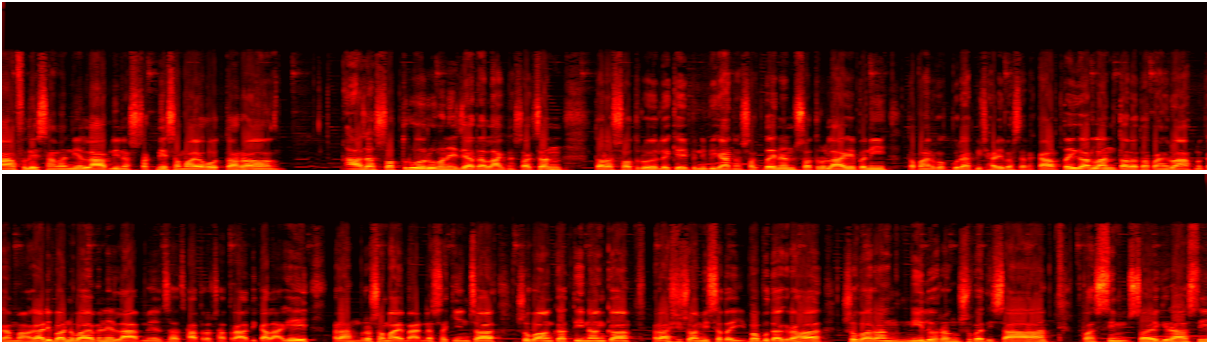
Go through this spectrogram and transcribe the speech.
आफूले सामान्य लाभ लिन सक्ने समय हो तर आज शत्रुहरू पनि ज्यादा लाग्न सक्छन् तर शत्रुहरूले केही पनि बिगार्न सक्दैनन्। शत्रु लागे पनि तपाईँहरूको कुरा पछाडि बसेर काट्दै गर्लान् तर तपाईँहरू आफ्नो काममा अगाडि बढ्नुभयो भने लाभ मिल्छ। छात्र छात्र आदिका लागि राम्रो समय बाँड्न सकिन्छ। शुभ अङ्क तिन अङ्क। राशि स्वामी सदैव बुध ग्रह शुभ रङ निलो रङ शुभ दिशा। पश्चिम सहयोगी राशि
